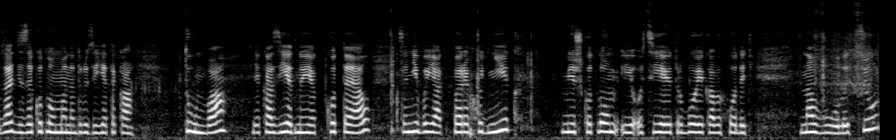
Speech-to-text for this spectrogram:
Ззаді за котлом у мене, друзі, є така тумба, яка з'єднує котел. Це ніби як переходник між котлом і оцією трубою, яка виходить на вулицю.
